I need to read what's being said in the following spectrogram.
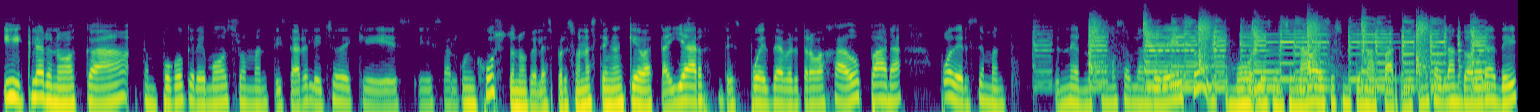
Y claro, no, acá tampoco queremos romantizar el hecho de que es, es, algo injusto, ¿no? Que las personas tengan que batallar después de haber trabajado para poderse mantener. No estamos hablando de eso y como les mencionaba, eso es un tema aparte. Estamos hablando ahora de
